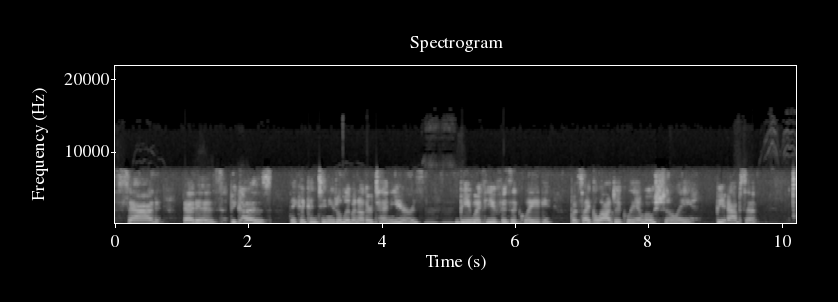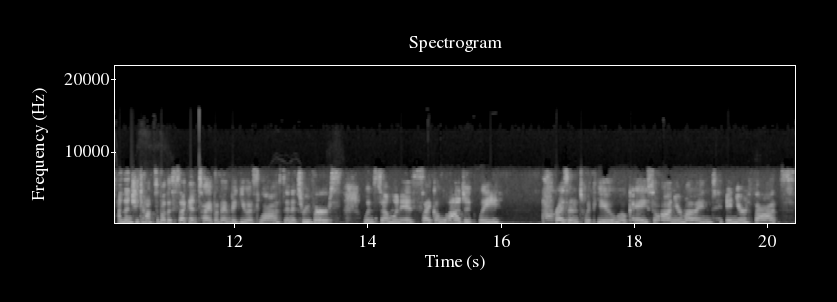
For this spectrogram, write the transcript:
sad that is because they could continue to live another 10 years, mm-hmm. be with you physically, but psychologically, emotionally, be absent. And then she talks about the second type of ambiguous loss, and it's reverse. When someone is psychologically present with you, okay, so on your mind, in your thoughts,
